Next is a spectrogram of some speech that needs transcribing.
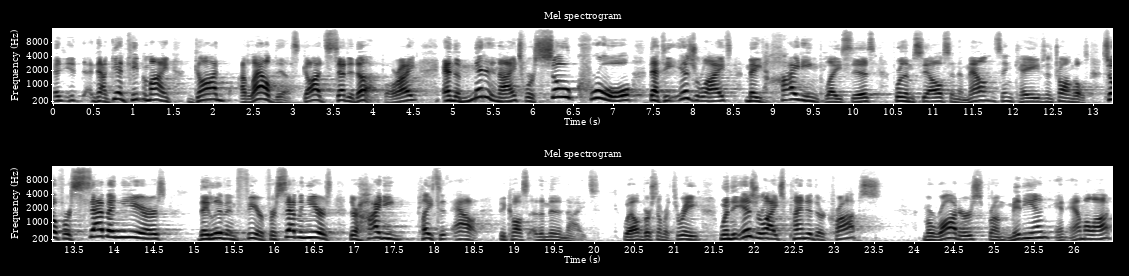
and it, now again, keep in mind, God allowed this. God set it up. All right, and the Midianites were so cruel that the Israelites made hiding places for themselves in the mountains and caves and strongholds. So for seven years, they live in fear. For seven years, they're hiding places out because of the Midianites. Well, verse number three, when the Israelites planted their crops marauders from Midian and Amalek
